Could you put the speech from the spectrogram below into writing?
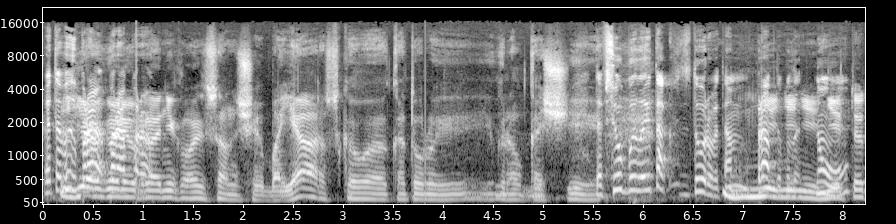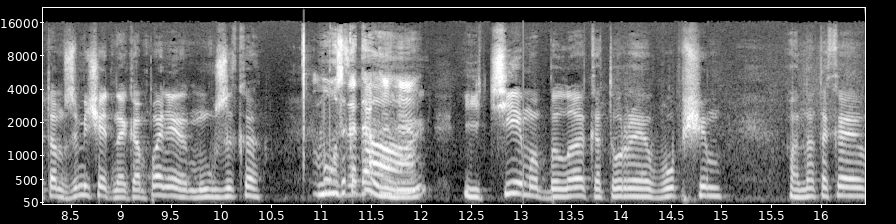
Это вы я про, говорю про, про Николая Александровича Боярского, который играл Кощея. Да все было и так здорово, там не, правда не, было. Не, ну. Нет, там замечательная компания, музыка. Музыка, да. И, и тема была, которая, в общем, она такая,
